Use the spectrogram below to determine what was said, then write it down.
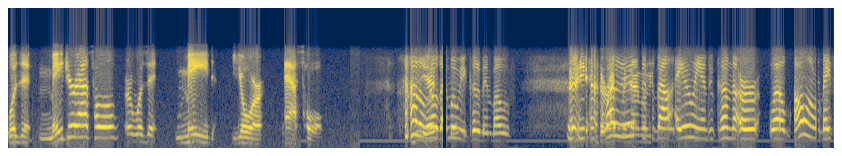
Was it major asshole or was it made your asshole? I don't Yeah. know that movie. Could have been both. yeah, But right what it is, it's about aliens who come to Earth. Well, all of them are based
